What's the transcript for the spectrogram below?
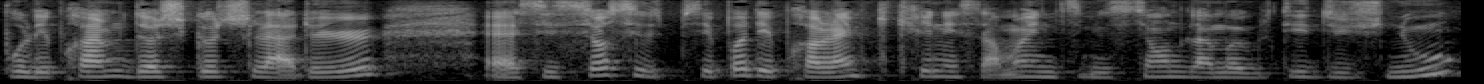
pour les problèmes d'Oshkosh Ladder, c'est sûr, ce pas des problèmes qui créent nécessairement une diminution de la mobilité du genou,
